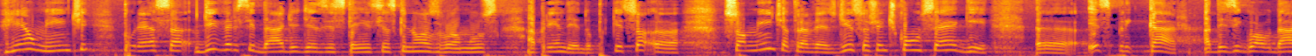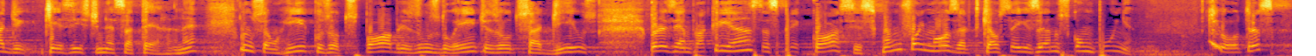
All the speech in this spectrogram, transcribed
realmente por essa diversidade de existências que nós vamos apreendendo, porque so, uh, somente através disso a gente consegue uh, explicar a desigualdade que existe nessa terra, né? Uns são ricos, outros pobres, uns doentes, outros sadios. Por exemplo, há crianças precoces, como foi Mozart, que aos seis anos compunha, e outras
